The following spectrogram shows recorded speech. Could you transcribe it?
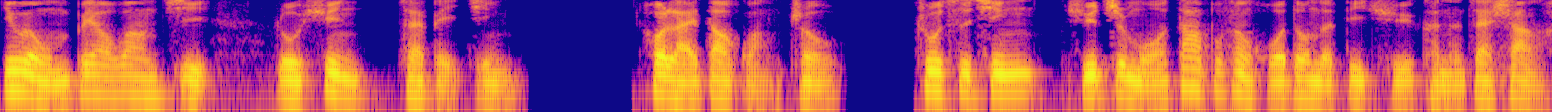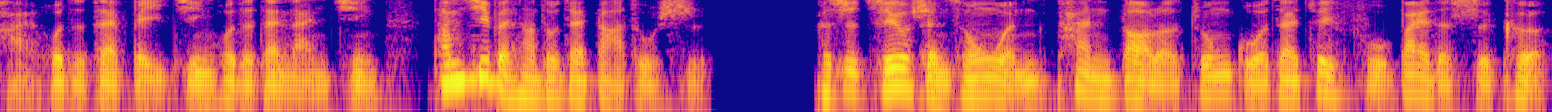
因为我们不要忘记，鲁迅在北京，后来到广州；朱自清、徐志摩大部分活动的地区可能在上海或者在北京或者在南京，他们基本上都在大都市。可是只有沈从文看到了中国在最腐败的时刻，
